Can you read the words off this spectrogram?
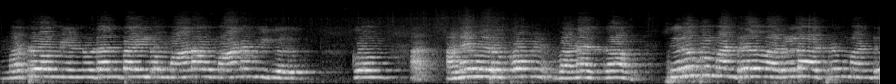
மற்றும் என்னுடன் பயிலும் மாணவ மாணவிகளுக்கும் அனைவருக்கும் வணக்கம். சிறப்பு மன்ற வரலாற்று மன்ற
